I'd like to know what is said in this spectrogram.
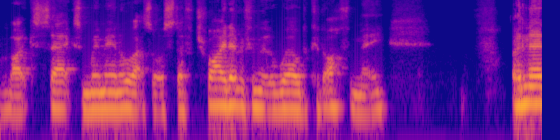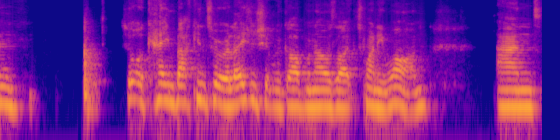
like sex and women, all that sort of stuff. Tried everything that the world could offer me, and then sort of came back into a relationship with God when I was like 21, and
